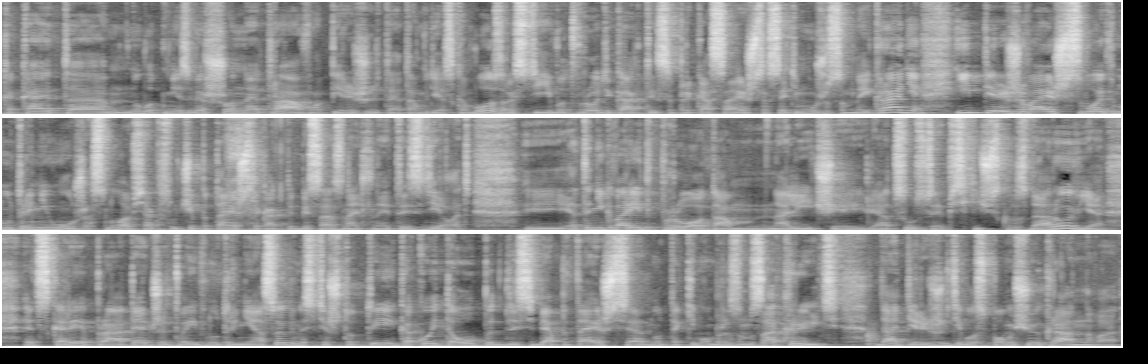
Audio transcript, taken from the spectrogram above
какая-то, ну вот, незавершенная травма, пережитая там в детском возрасте, и вот вроде как ты соприкасаешься соприкасаешься с этим ужасом на экране и переживаешь свой внутренний ужас. Ну, во всяком случае, пытаешься как-то бессознательно это сделать. И это не говорит про там наличие или отсутствие психического здоровья, это скорее про, опять же, твои внутренние особенности, что ты какой-то опыт для себя пытаешься, ну, таким образом закрыть, да, пережить его с помощью экранного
